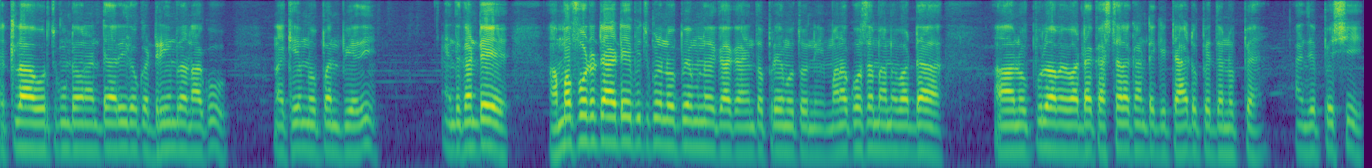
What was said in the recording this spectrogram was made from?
ఎట్లా ఓర్చుకుంటావు అంటే అరే ఇది ఒక డ్రీమ్ రా నాకు. నాకేం నొప్పి అనిపించదు ఎందుకంటే అమ్మ ఫోటో టాటూ వేయించుకున్న నొప్పి ఏమున్నది కాక? ఎంతో ప్రేమతోని. మన కోసం ఆమె పడ్డ ఆ నొప్పులు ఆమె పడ్డ కష్టాల కంటే ఈ టాటూ పెద్ద నొప్పే అని చెప్పేసి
